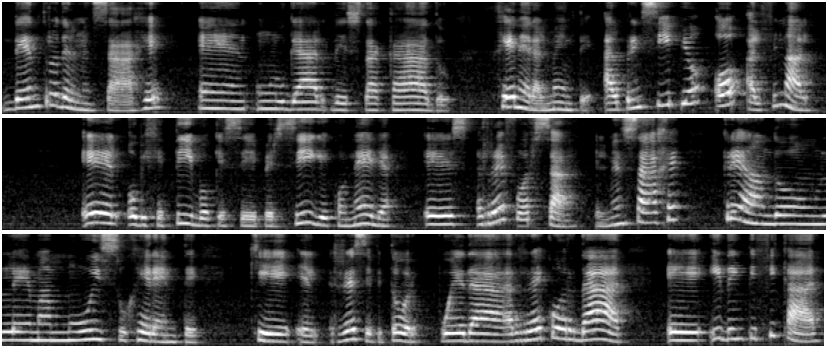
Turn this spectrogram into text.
dentro del mensaje en un lugar destacado, generalmente al principio o al final. El objetivo que se persigue con ella es reforzar el mensaje creando un lema muy sugerente que el receptor pueda recordar e identificar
